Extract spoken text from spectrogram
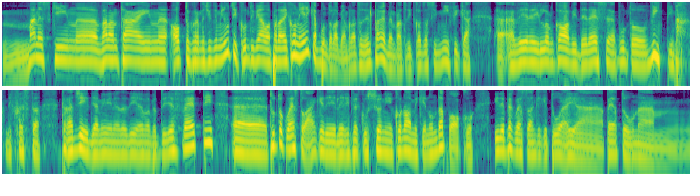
Maneskin, Valentine, 8.45 minuti, continuiamo a parlare con Erika, appunto abbiamo parlato del TAR, abbiamo parlato di cosa significa eh, avere il long covid ed essere appunto vittima di questa tragedia, mi viene da dire proprio a tutti gli effetti, Eh, tutto questo anche delle ripercussioni economiche non da poco ed è per questo anche che tu hai aperto una mm,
